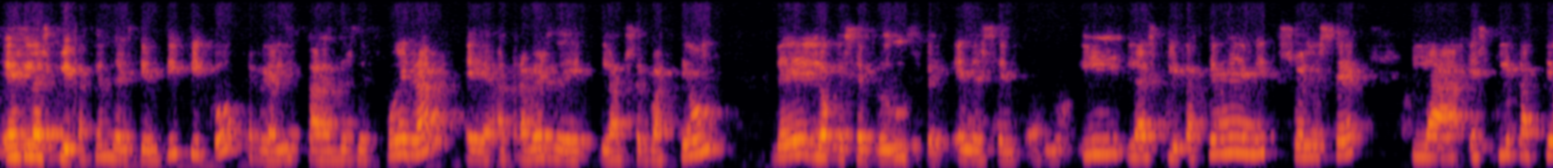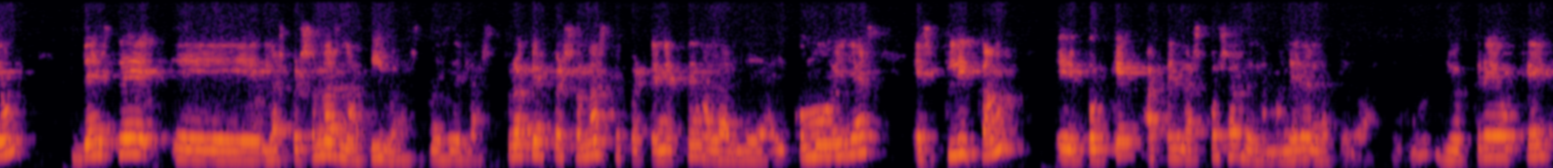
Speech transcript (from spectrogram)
es la explicación del científico que realiza desde fuera a través de la observación de lo que se produce en ese entorno. Y la explicación EMIC suele ser la explicación desde eh, las personas nativas, desde las propias personas que pertenecen a la aldea y cómo ellas explican eh, por qué hacen las cosas de la manera en la que lo hacen. Yo creo que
